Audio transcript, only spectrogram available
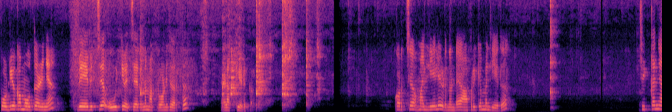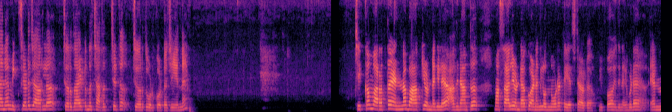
പൊടിയൊക്കെ മൂത്ത് കഴിഞ്ഞ് വേവിച്ച് ഊറ്റി വെച്ചേക്കുന്ന മക്രോണി ചേർത്ത് ഇളക്കിയെടുക്കാം. കുറച്ച് മല്ലിയില ഇടുന്നുണ്ട്. ആഫ്രിക്കൻ മല്ലിയത് ചിക്കൻ ഞാൻ മിക്സിയുടെ ജാറിൽ ചെറുതായിട്ടൊന്ന് ചതച്ചിട്ട് ചേർത്ത് കൊടുക്കും കേട്ടോ ചെയ്യുന്നത് ചിക്കൻ വറുത്ത എണ്ണ ബാക്കിയുണ്ടെങ്കിൽ അതിനകത്ത് മസാല ഉണ്ടാക്കുകയാണെങ്കിൽ ഒന്നുകൂടെ ടേസ്റ്റ് ആവട്ടോ ഇപ്പോൾ ഇതിന് ഇവിടെ എണ്ണ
